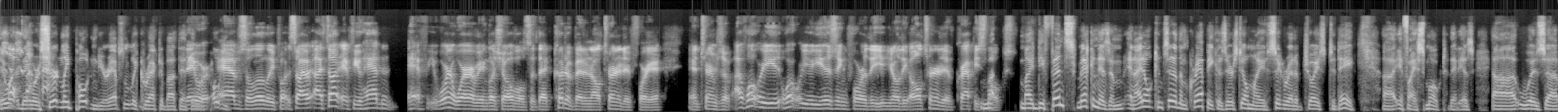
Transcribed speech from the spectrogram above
they were they were certainly potent. You're absolutely correct about that. They, they were, were absolutely potent. So I, I thought if you hadn't if you weren't aware of English ovals that that could have been an alternative for you in terms of uh, what were you what were you using for the you know the alternative crappy smokes? my, my defense mechanism and i don't consider them crappy because they're still my cigarette of choice today uh, if i smoked that is uh, was uh,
